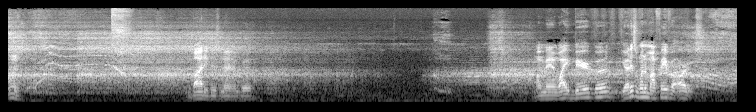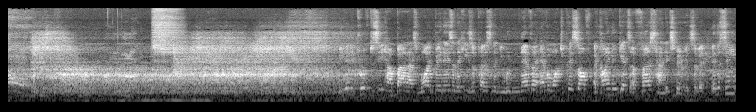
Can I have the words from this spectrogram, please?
Mm. Body this man bro. My man Whitebeard bro. Yo this is one of my favorite proof to see how badass Whitebeard is and that he's piss off, Akainu gets a first-hand experience of it. In the scene,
